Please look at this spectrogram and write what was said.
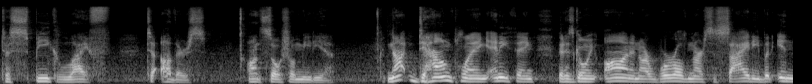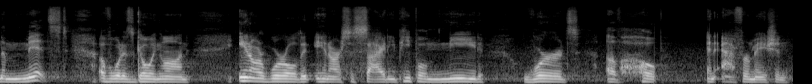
to speak life to others on social media. Not downplaying anything that is going on in our world and our society, but in the midst of what is going on in our world and in our society, people need words of hope and affirmation.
